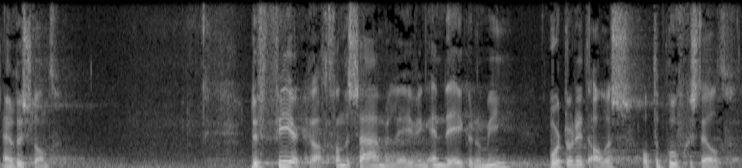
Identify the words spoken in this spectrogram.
en Rusland. De veerkracht van de samenleving en de economie wordt door dit alles op de proef gesteld.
